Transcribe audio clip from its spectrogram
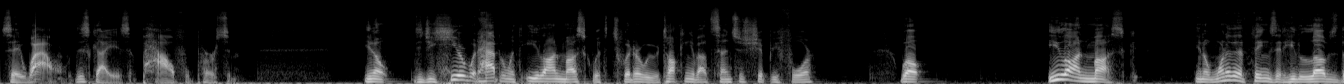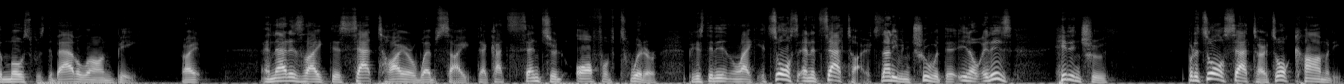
say, wow, this guy is a powerful person. You know, did you hear what happened with Elon Musk with Twitter? We were talking about censorship before. Well, Elon Musk, you know, one of the things that he loves the most was the Babylon Bee, right? And that is like this satire website that got censored off of Twitter because they didn't like it's all and it's satire. It's not even true with it. You know, it is hidden truth, but it's all satire. It's all comedy.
